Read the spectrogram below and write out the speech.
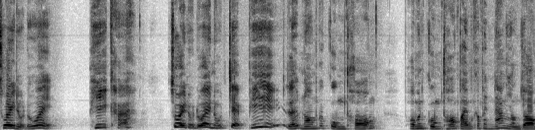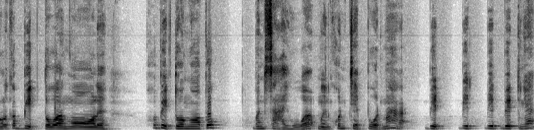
ช่วยหนูด้วย พี่คะช่วยหนูด้วยหนูเจ็บพี่แล้วน้องก็กลุมท้องพอมันกลุมท้องไปมันก็ไปนั่งยองๆ แล้วก็บิดตัวงอเลยพอบิดตัวงอปุ๊บมันสายหัวเหมือนคนเจ็บปวดมากอะบิดบิดบิดบิดอย่างเงี้ย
